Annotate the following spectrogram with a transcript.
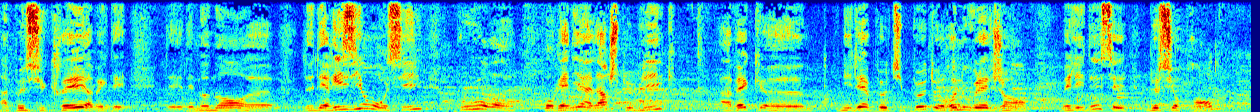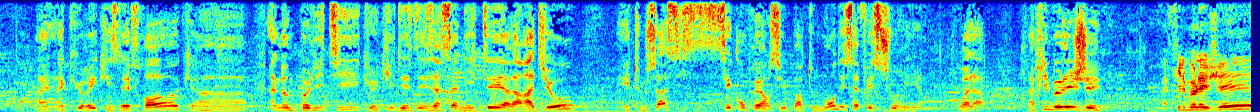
un peu sucré, avec des, des, des moments euh, de dérision aussi, pour, pour gagner un large public avec euh, une idée un petit peu de renouveler le genre. Mais l'idée, c'est de surprendre. Un, curé qui se défroque, un, homme politique qui dit des insanités à la radio, et tout ça, c'est compréhensible par tout le monde et ça fait sourire. Voilà. Un film léger. Un film léger,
